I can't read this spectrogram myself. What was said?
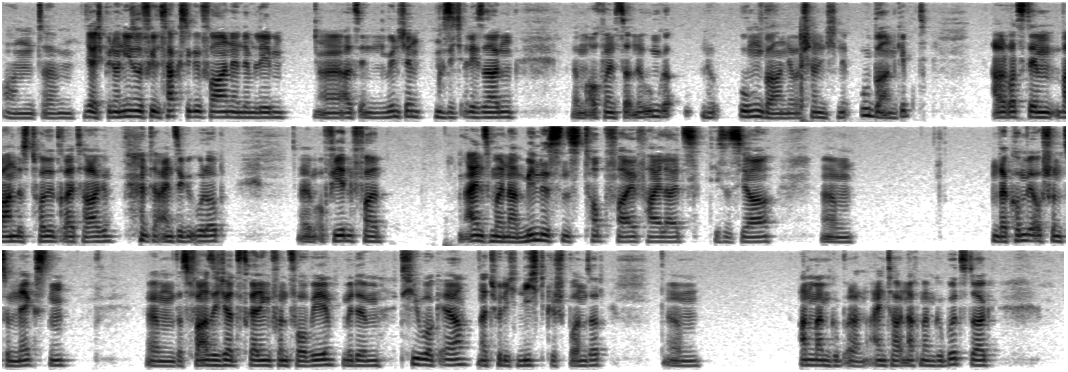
Und ähm, ja, ich bin noch nie so viel Taxi gefahren in dem Leben äh, als in München, muss ich ehrlich sagen. Ähm, auch wenn es dort eine, Umga eine U-Bahn, ja wahrscheinlich eine U-Bahn gibt. Aber trotzdem waren das tolle drei Tage, der einzige Urlaub. Ähm, auf jeden Fall eins meiner mindestens Top 5 Highlights dieses Jahr. Ähm, und da kommen wir auch schon zum nächsten. Ähm, das Fahrsicherheitstraining von VW mit dem T-Walk Air, natürlich nicht gesponsert. Ähm, an meinem oder einen Tag nach meinem Geburtstag.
